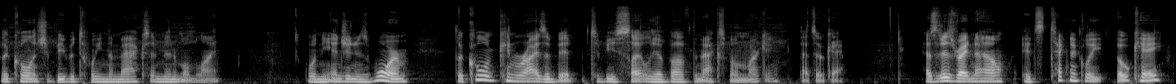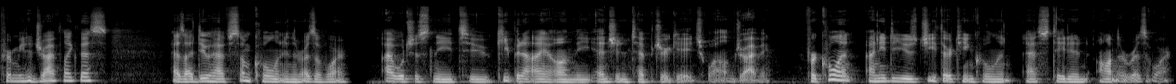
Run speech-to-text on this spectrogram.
the coolant should be between the max and minimum line. When the engine is warm, the coolant can rise a bit to be slightly above the maximum marking. That's okay. As it is right now, it's technically okay for me to drive like this, as I do have some coolant in the reservoir. I will just need to keep an eye on the engine temperature gauge while I'm driving. For coolant, I need to use G13 coolant as stated on the reservoir.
